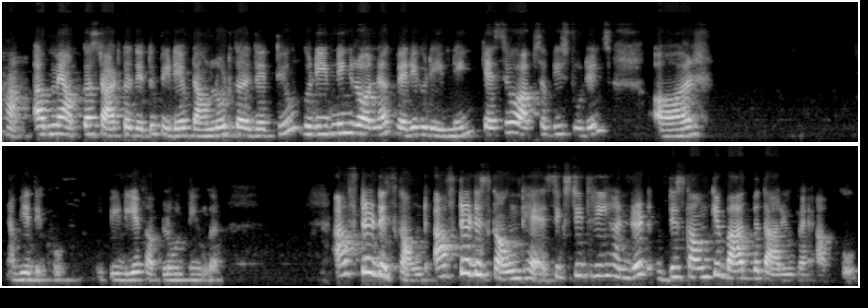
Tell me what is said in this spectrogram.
हाँ अब मैं आपका स्टार्ट कर देती हूँ पीडीएफ डाउनलोड कर देती हूँ। Good evening Raunak very good evening कैसे हो आप सभी स्टूडेंट्स और अब ये देखो पीडीएफ अपलोड नहीं होगा। आफ्टर डिस्काउंट आफ्टर डिस्काउंट है सिक्सटी थ्री हंड्रेड डिस्काउंट के बाद बता रही हूँ मैं आपको।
